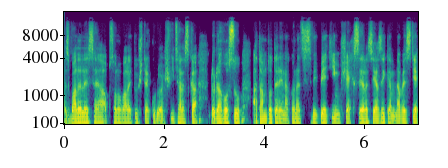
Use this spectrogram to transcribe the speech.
zbalili se a absolvovali tu štreku do Švýcarska, do Davosu a tam to tedy nakonec s vypětím všech sil, s jazykem na vestě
